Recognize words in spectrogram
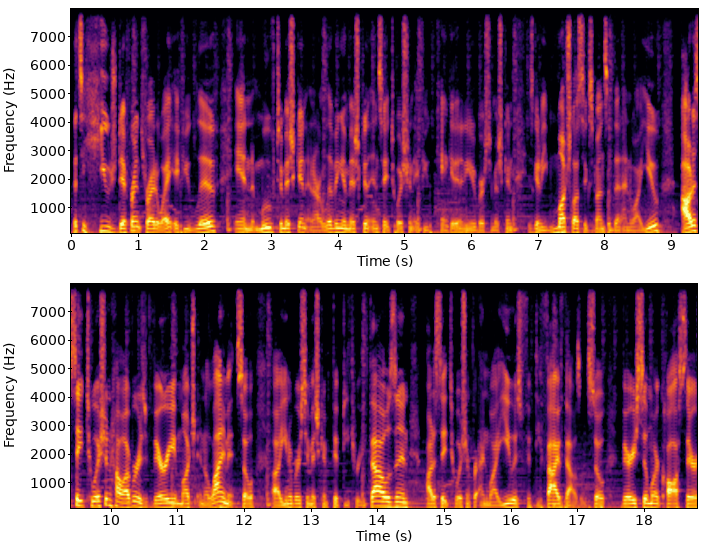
that's a huge difference right away. If you live and move to Michigan and are living in Michigan, in-state tuition if you can't get into University of Michigan is going to be much less expensive than NYU. Out-of-state tuition, however, is very much in alignment. So uh, University of Michigan, 53,000. Out of state tuition for NYU is 55,000. So very similar costs there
